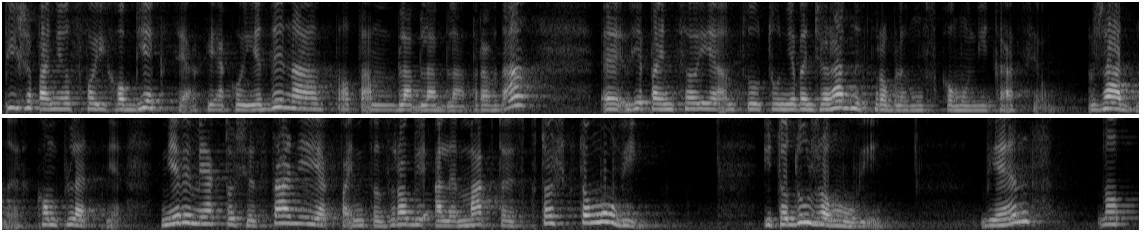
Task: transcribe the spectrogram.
pisze pani o swoich obiekcjach, jako jedyna, to tam bla, bla, bla, prawda? E, wie pani co, ja, tu, tu nie będzie żadnych problemów z komunikacją. Żadnych, kompletnie. Nie wiem, jak to się stanie, jak pani to zrobi, ale mak to jest ktoś, kto mówi. I to dużo mówi. Więc no,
